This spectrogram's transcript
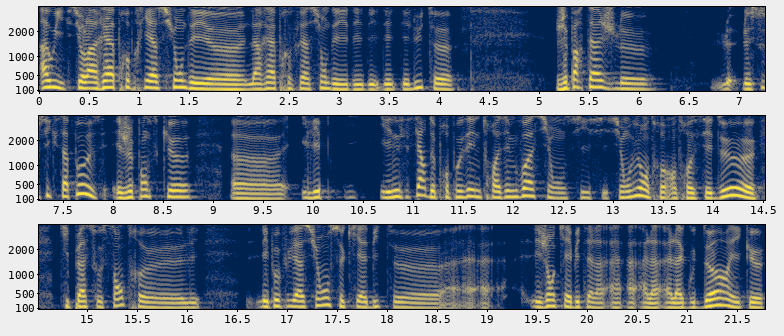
Ah oui, sur la réappropriation des, euh, la réappropriation des, des, luttes. je partage le, le, souci que ça pose, et je pense que il est nécessaire de proposer une troisième voie si on, si, si, si on veut entre, entre ces deux euh, qui placent au centre euh, les, populations, ceux qui habitent, euh, les gens qui habitent à la, goutte d'or et que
